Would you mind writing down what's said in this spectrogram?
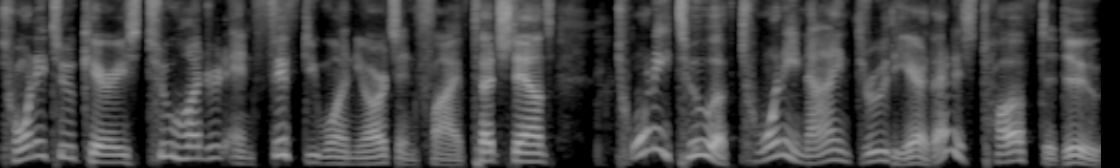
22 carries, 251 yards, and five touchdowns. 22 of 29 through the air. That is tough to do.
